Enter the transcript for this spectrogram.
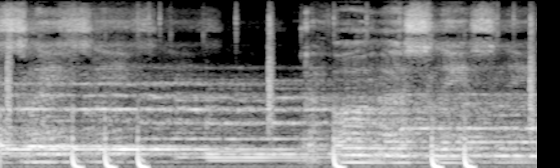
Sleep, sleep, to fall asleep.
